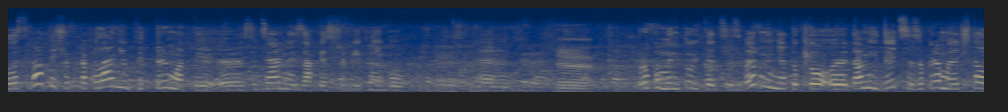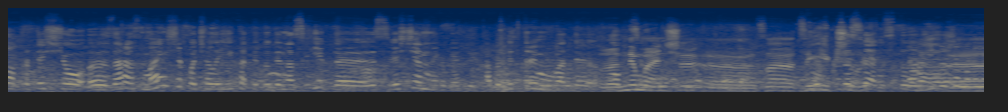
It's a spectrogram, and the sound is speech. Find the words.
голосувати, щоб капеланів підтримати е, соціальний захист, щоб їхній був. Е, Прокоментуйте це звернення. Тобто там йдеться, зокрема, я читала про те, що зараз менше почали їхати туди на схід священники, аби підтримувати Е, хлопців. Не менше е, за цей рік е,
